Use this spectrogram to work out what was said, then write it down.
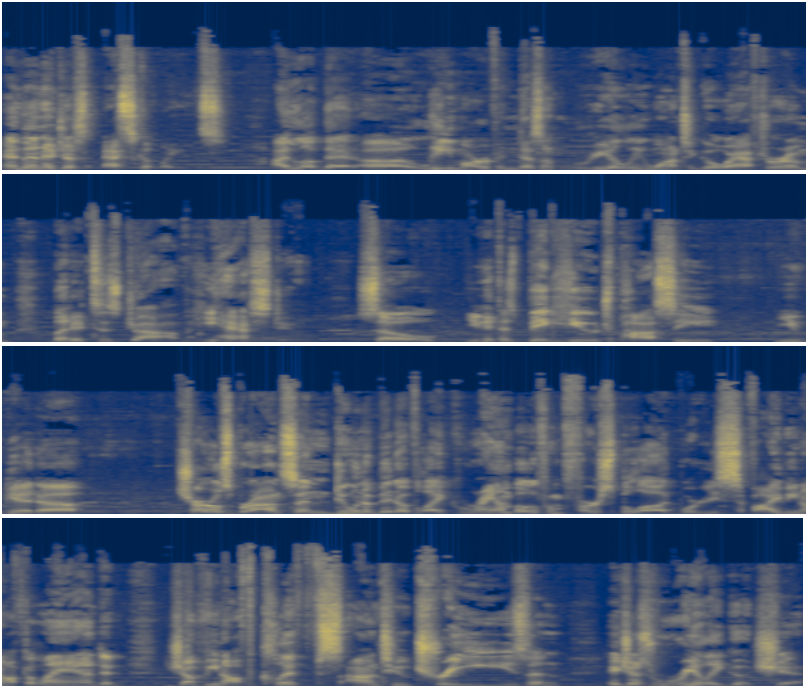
and then it just escalates. I love that uh, Lee Marvin doesn't really want to go after him, but it's his job. He has to. So, you get this big, huge posse. You get uh, Charles Bronson doing a bit of like Rambo from First Blood, where he's surviving off the land and jumping off cliffs onto trees, and it's just really good shit.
